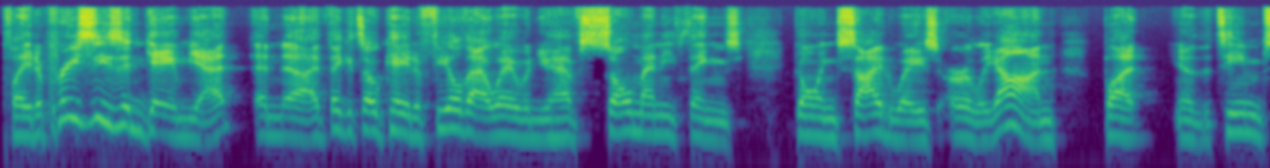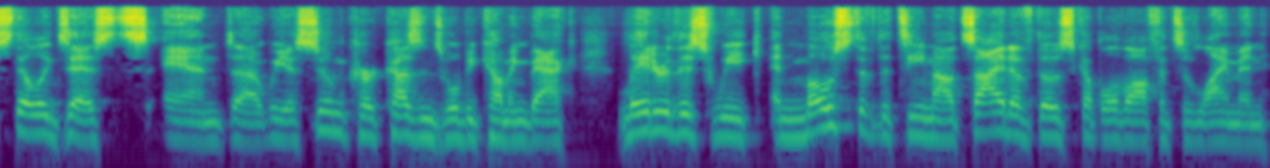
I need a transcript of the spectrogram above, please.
played a preseason game yet. And uh, I think it's okay to feel that way when you have so many things going sideways early on. But you know the team still exists, and uh, we assume Kirk Cousins will be coming back later this week. And most of the team outside of those couple of offensive linemen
